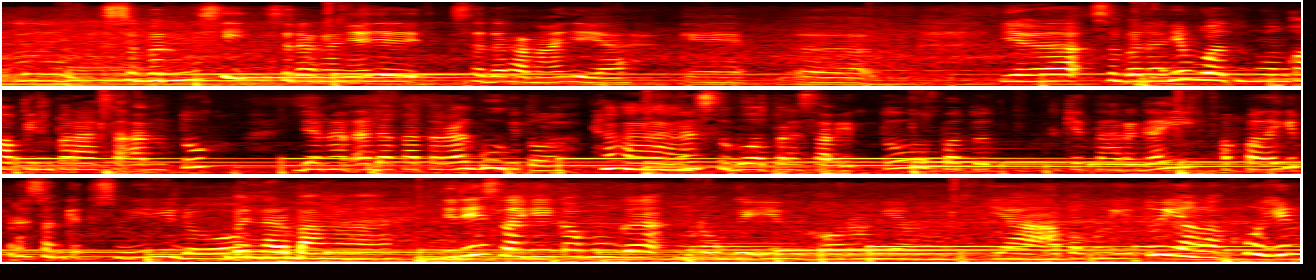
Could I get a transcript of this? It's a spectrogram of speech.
Hmm, sebenarnya sih sederhana aja sederhana aja ya. Kayak eh, ya sebenarnya buat ngungkapin perasaan tuh jangan ada kata ragu gitu loh. Karena sebuah perasaan itu patut kita hargai apalagi perasaan kita sendiri dong. Bener banget. Jadi selagi kamu nggak ngerugiin orang yang ya apa pun itu yang lakuin.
